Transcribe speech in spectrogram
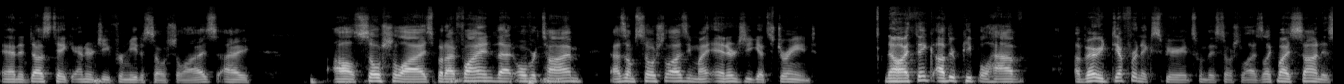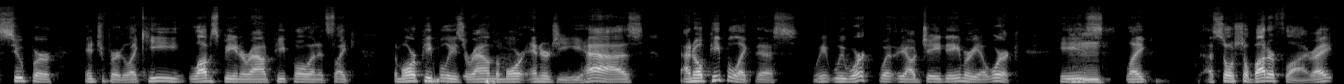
and it does take energy for me to socialize. I I'll socialize, but I find that over time, as I'm socializing, my energy gets drained. Now, I think other people have a very different experience when they socialize. Like my son is super introverted. Like he loves being around people, and it's like the more people he's around, the more energy he has. I know people like this. We we work with you know Jay Damery at work. He's like a social butterfly, right?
